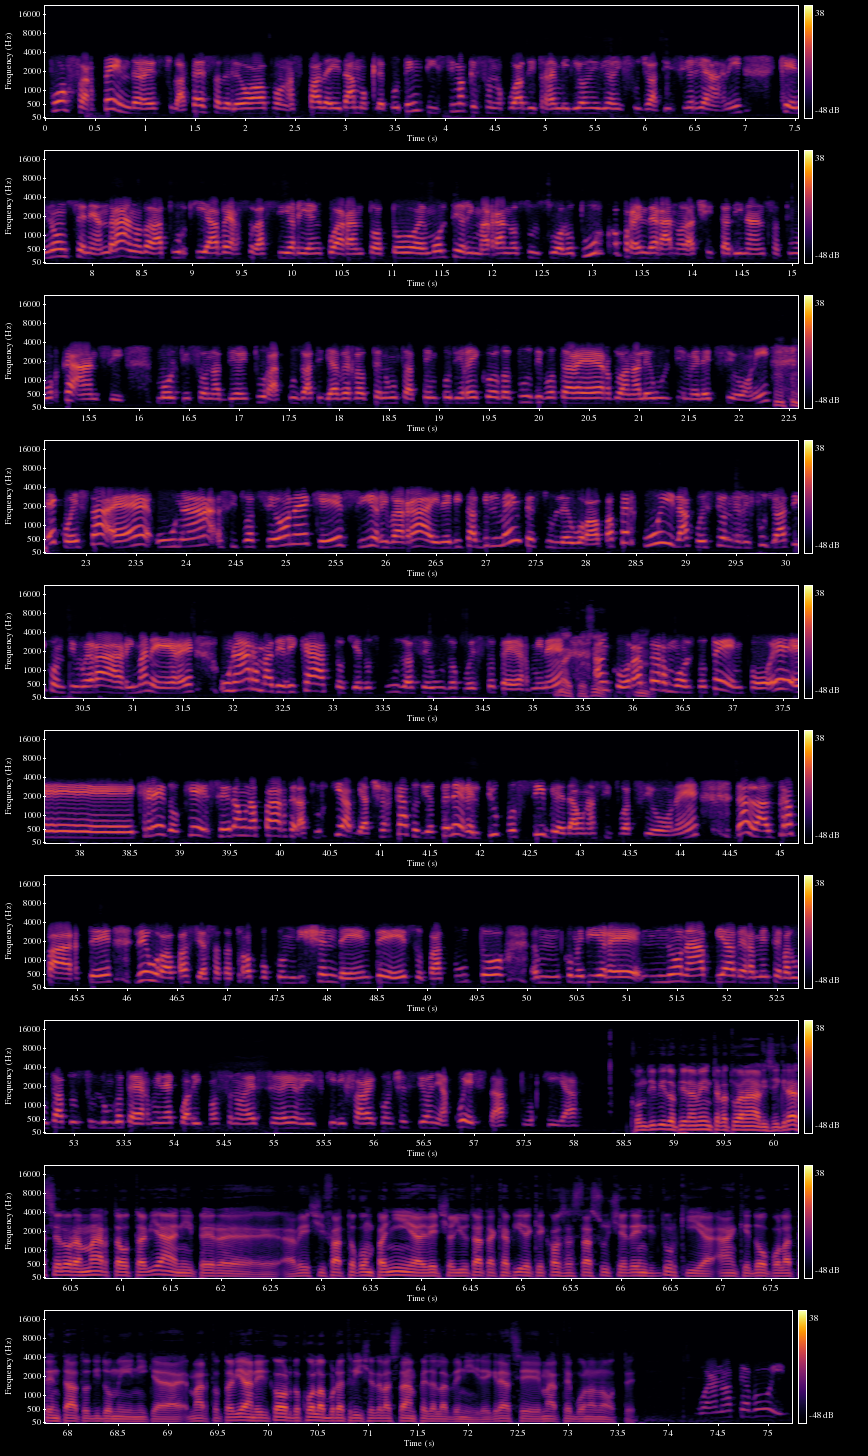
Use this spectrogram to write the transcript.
può far pendere sulla testa dell'Europa una spada di Damocle potentissima che sono quasi 3 milioni di rifugiati siriani che non se ne andranno dalla Turchia verso la Siria in 48 ore, molti rimarranno sul suolo turco, prenderanno la cittadinanza turca, anzi molti sono addirittura accusati di averla ottenuta a tempo di record pur di votare Erdogan alle ultime elezioni. E questa è una situazione che si rivarrà inevitabilmente sull'Europa, per cui la questione rifugiati continuerà a rimanere un'arma di ricatto, chiedo scusa se uso questo termine, ancora mm. per molto tempo e, e credo che se da una parte la Turchia abbia cercato di ottenere il più possibile da una situazione, dall'altra parte l'Europa sia stata troppo condiscendente e soprattutto um, come dire, non abbia veramente valutato sul lungo termine quali possono essere i rischi di fare concessioni a questa Turchia. Condivido pienamente la tua analisi, grazie allora a Marta Ottaviani per eh, averci fatto compagnia e averci aiutato a capire che cosa sta succedendo in Turchia anche dopo l'attentato di domenica. Marta Ottaviani, ricordo, collaboratrice della stampa e dell'avvenire. Grazie Marta e buonanotte. Buonanotte a voi.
